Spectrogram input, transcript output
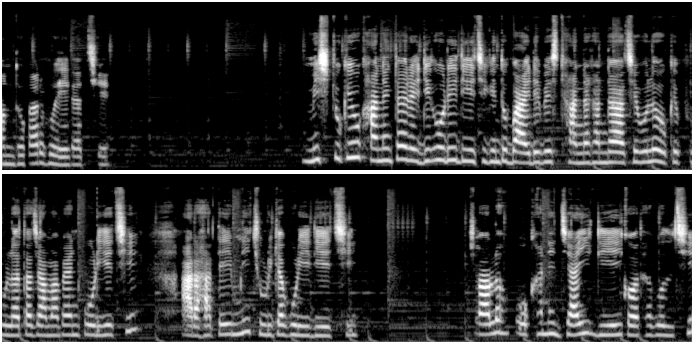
অন্ধকার হয়ে গেছে। মিষ্টুকেও খানিকটা রেডি করিয়ে দিয়েছি, কিন্তু বাইরে বেশ ঠান্ডা ঠান্ডা আছে বলে ওকে ফুলাতা জামা প্যান্ট পরিয়েছি আর হাতে এমনি চুড়িটা পরিয়ে দিয়েছি। চলো ওখানে যাই, গিয়েই কথা বলছি।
